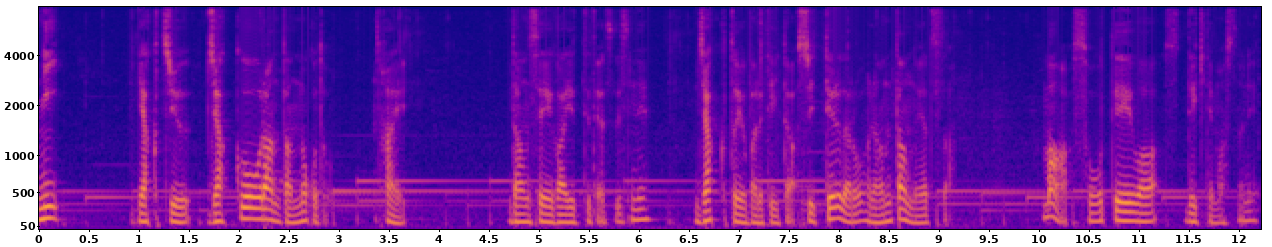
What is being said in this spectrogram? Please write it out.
2薬中ジャック・オー・ランタンのこと。はい。男性が言ってたやつですね。ジャックと呼ばれていた。知ってるだろ？ランタンのやつさまあ想定はできてましたね。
